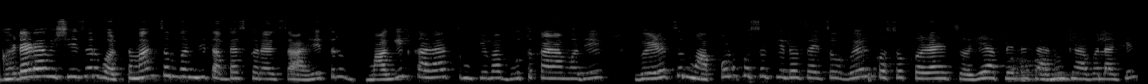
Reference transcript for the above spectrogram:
घड्याळाविषयी जर वर्तमान संबंधित अभ्यास करायचा आहे तर मागील काळात किंवा भूतकाळामध्ये वेळेचं मापन कसं केलं जायचं वेळ कसं कळायचं हे आपल्याला जाणून घ्यावं लागेल.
